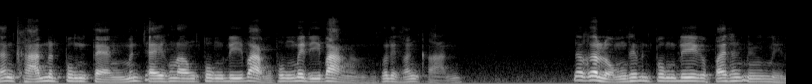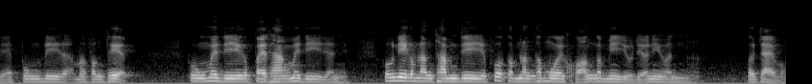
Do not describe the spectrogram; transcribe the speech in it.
สังขารมันปรุงแต่งมันใจของเราปรุงดีบ้างปรุงไม่ดีบ้างก็เรียกสังขาร แล้วก็หลงที่มันปรุงดีก็ไปทั้งหนึ่งนี่แหละปรุงดีแล้วมาฟังเทศปรุงไม่ดีก็ไปทางไม่ดีเดี๋ยวนี้พวกนี้กำลังทำดีพวกกำลังขโมยของก็มีอยู่เดี๋ยวนี้มันเข้าใจบ่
